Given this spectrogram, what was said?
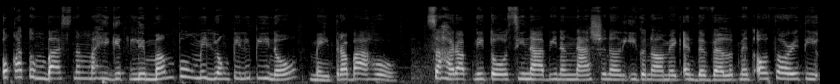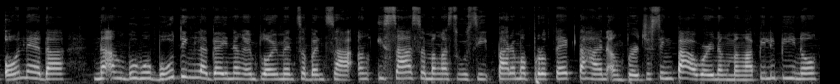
o katumbas ng mahigit 50 milyong Pilipino may trabaho. Sa harap nito, sinabi ng National Economic and Development Authority o NEDA na ang bumubuting lagay ng employment sa bansa ang isa sa mga susi para maprotektahan ang purchasing power ng mga Pilipino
